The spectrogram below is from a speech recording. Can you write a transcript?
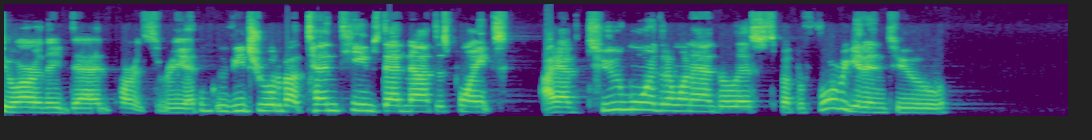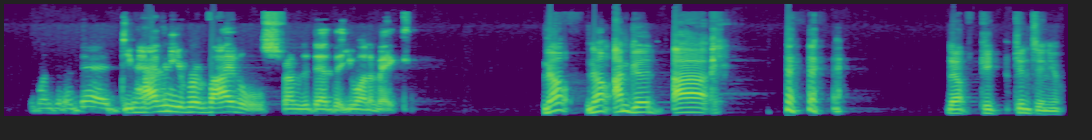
to Are They Dead Part 3. I think we've each ruled about 10 teams dead now at this point. I have two more that I want to add to the list, but before we get into the ones that are dead, do you have any revivals from the dead that you want to make? No, no, I'm good. Uh No, c- continue.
